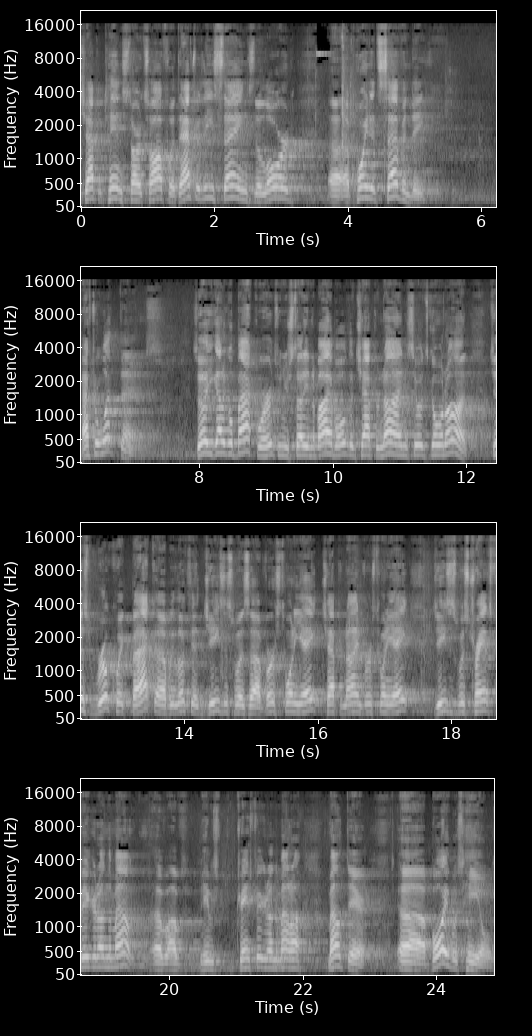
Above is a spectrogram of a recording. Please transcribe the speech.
chapter 10 starts off with after these things, the Lord uh, appointed 70. After what things? So you got to go backwards when you're studying the Bible to chapter 9 to see what's going on. Just real quick back, uh, we looked at Jesus was uh, verse 28, chapter 9, verse 28. Jesus was transfigured on the mount. Of, of he was transfigured on the mount, uh, mount there. Uh, boy was healed.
